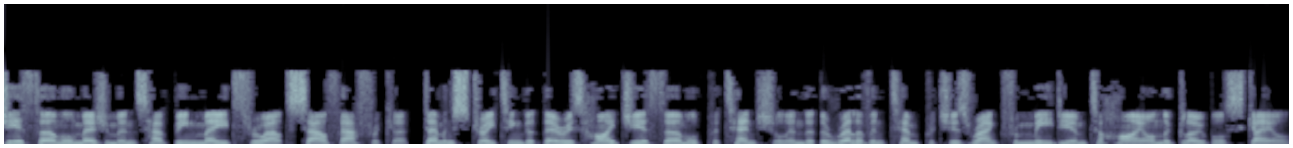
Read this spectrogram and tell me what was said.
Geothermal measurements have been made throughout South Africa, demonstrating that there is high geothermal potential and that the relevant temperatures rank from medium to high on the global scale.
